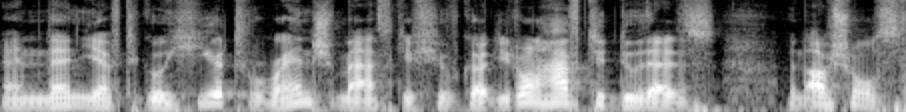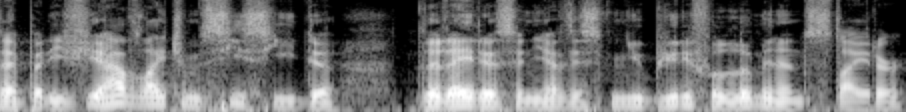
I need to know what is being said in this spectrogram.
And then you have to go here to range mask if you've got, you don't have to do that, it's an optional step, but if you have Lightroom CC, the, the latest, and you have this new beautiful luminance slider,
